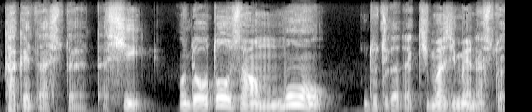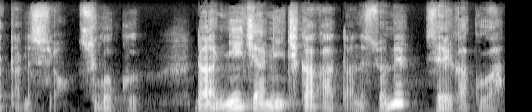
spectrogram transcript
長けた人やったし、ほんでお父さんも、どっちかというと生真面目な人だったんですよ、すごく。だから兄ちゃんに近かったんですよね、性格は。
